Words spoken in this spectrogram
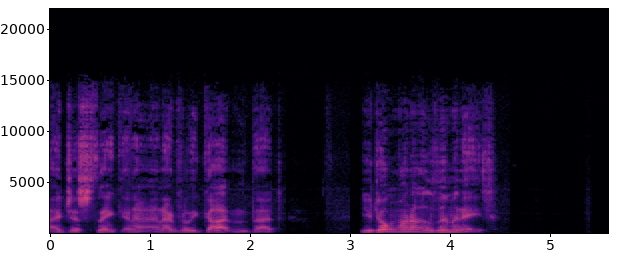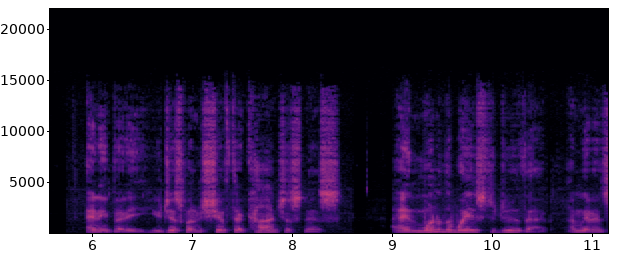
I just think, and, I, and I've really gotten that you don't want to eliminate anybody. You just want to shift their consciousness and one of the ways to do that, I'm going to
